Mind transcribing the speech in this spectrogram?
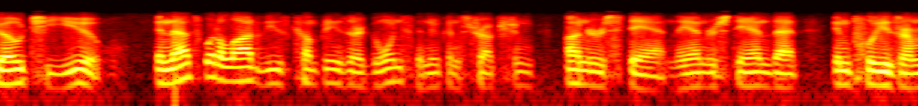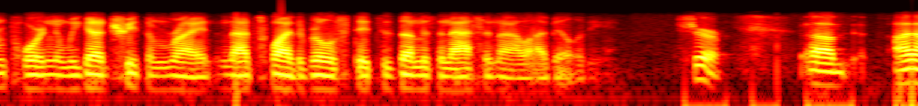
go to you. And that's what a lot of these companies that are going to the new construction understand. They understand that employees are important and we got to treat them right, and that's why the real estate to them is an asset, not a liability. Sure. Um, I,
